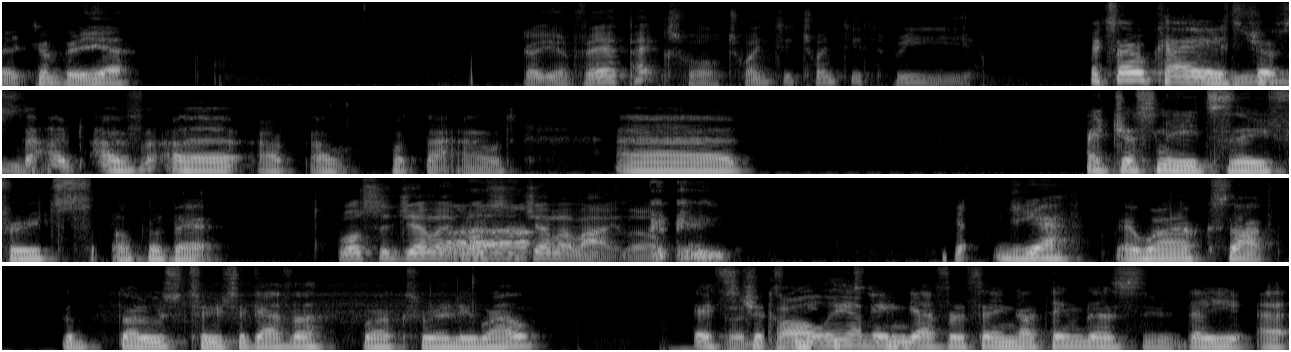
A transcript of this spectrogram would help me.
It could be, yeah. Got your Vapex War 2023. It's okay. It's just that I've, I've uh I'll, I'll put that out. Uh, it just needs the fruits up a bit. What's the jelly? What's the Uh, jelly like though? Yeah, it works. That the, those two together works really well. It's Good just call, Liam. mixing everything. I think there's the uh,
